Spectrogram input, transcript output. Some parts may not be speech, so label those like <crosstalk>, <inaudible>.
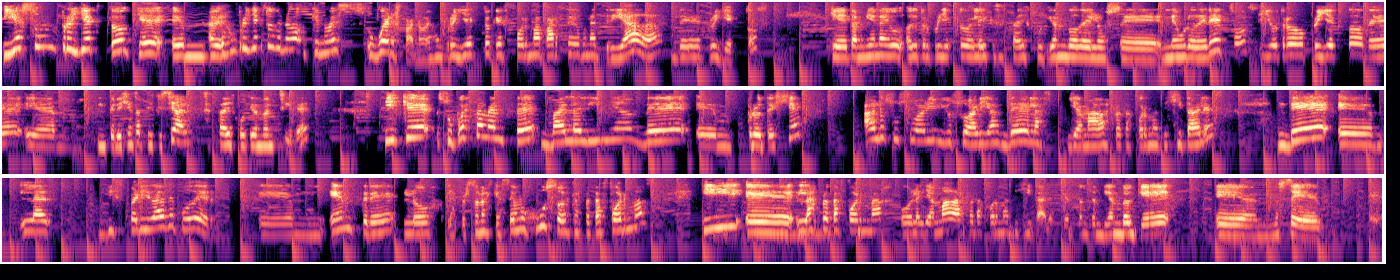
Y es un proyecto que, em, a ver, es un proyecto que no, que no es huérfano, es un proyecto que forma parte de una triada de proyectos que también hay, otro proyecto de ley que se está discutiendo de los eh, neuroderechos y otro proyecto de eh, inteligencia artificial que se está discutiendo en Chile y que supuestamente va en la línea de em, proteger a los usuarios y usuarias de las llamadas plataformas digitales de la disparidad de poder em, entre las personas que hacemos uso de estas plataformas y eh, las plataformas o las llamadas plataformas digitales. Entendiendo que, eh, no sé,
